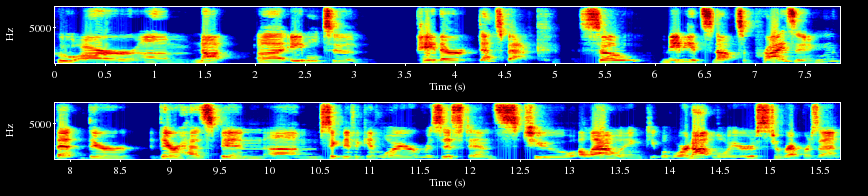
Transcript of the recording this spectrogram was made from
who are um, not uh, able to pay their debts back. So maybe it's not surprising that there there has been um, significant lawyer resistance to allowing people who are not lawyers to represent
